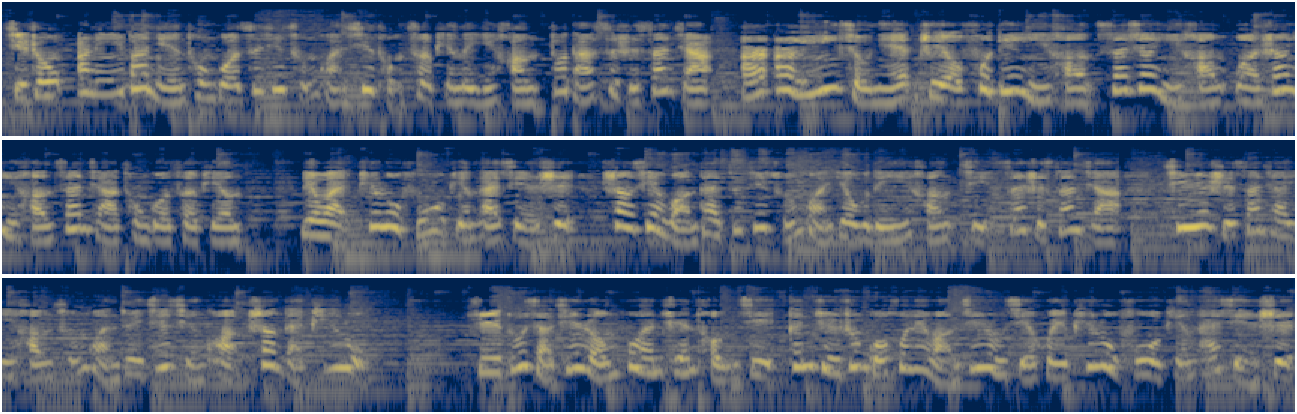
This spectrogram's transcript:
其中，二零一八年通过资金存管系统测评的银行多达四十三家，而二零一九年只有富滇银行、三湘银行、网商银行三家通过测评。另外，披露服务平台显示，上线网贷资金存管业务的银行仅三十三家，其余十三家银行存管对接情况尚待披露。据独角金融不完全统计，根据中国互联网金融协会披露服务平台显示，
